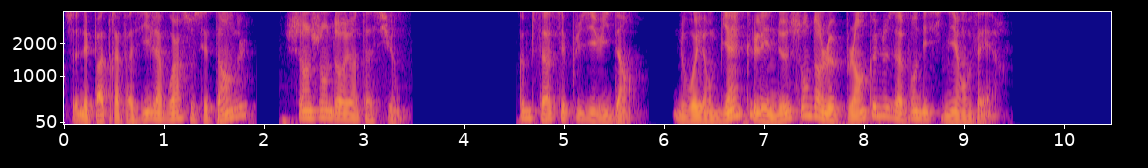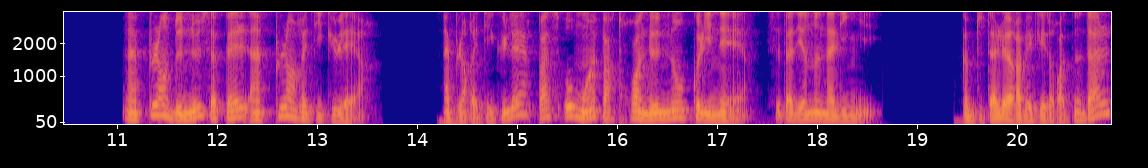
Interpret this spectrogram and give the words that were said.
Ce n'est pas très facile à voir sous cet angle, changeons d'orientation. Comme ça, c'est plus évident. Nous voyons bien que les nœuds sont dans le plan que nous avons dessiné en vert. Un plan de nœuds s'appelle un plan réticulaire. Un plan réticulaire passe au moins par trois nœuds non collinéaires, c'est-à-dire non alignés. Comme tout à l'heure avec les droites nodales,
